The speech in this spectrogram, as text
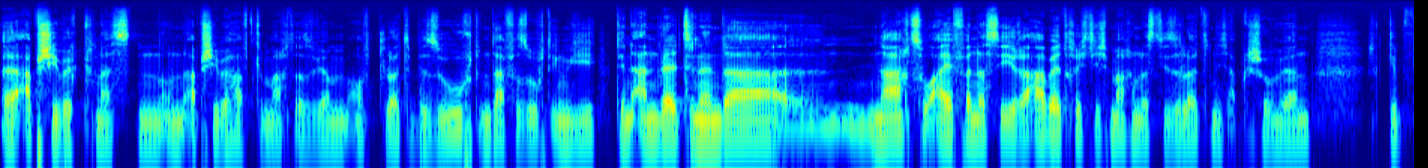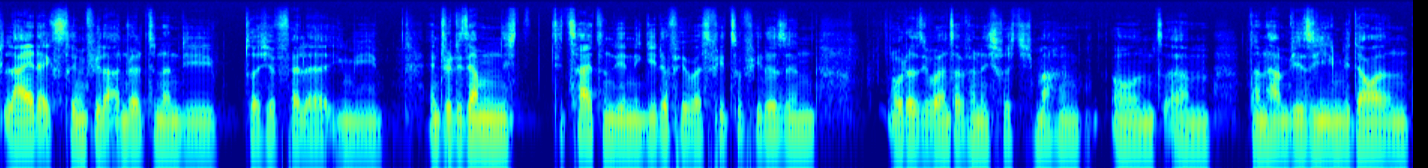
äh, Abschiebeknasten und Abschiebehaft gemacht. Also wir haben oft Leute besucht und da versucht irgendwie den Anwältinnen da äh, nachzueifern, dass sie ihre Arbeit richtig machen, dass diese Leute nicht abgeschoben werden. Es gibt leider extrem viele Anwältinnen, die solche Fälle irgendwie, entweder sie haben nicht die Zeit und die Energie dafür, weil es viel zu viele sind, oder sie wollen es einfach nicht richtig machen. Und ähm, dann haben wir sie irgendwie dauernd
